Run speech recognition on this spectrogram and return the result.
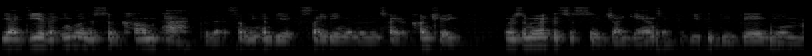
the idea that England is so compact that something can be exciting in an entire country Whereas America is just so gigantic that you could be big in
